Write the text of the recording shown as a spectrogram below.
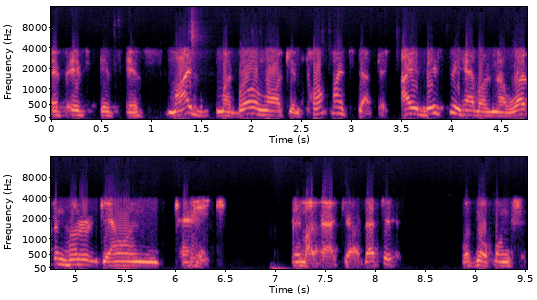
if if if, if my my brother-in-law can pump my septic, I basically have an 1,100 gallon tank in my backyard. That's it, with no function.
